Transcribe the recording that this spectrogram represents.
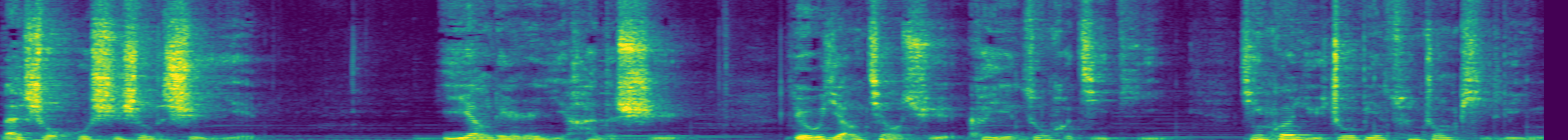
来守护师生的事业。一样令人遗憾的是，浏阳教学科研综合基地，尽管与周边村庄毗邻，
